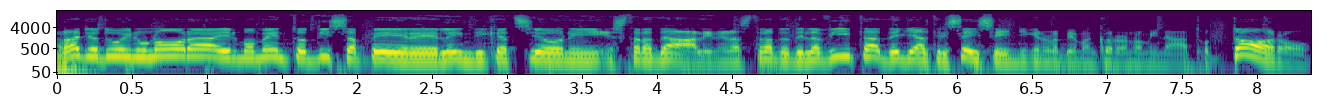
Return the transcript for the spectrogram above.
Radio 2 in un'ora è il momento di sapere le indicazioni stradali nella strada della vita degli altri sei segni che non abbiamo ancora nominato. Toro,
